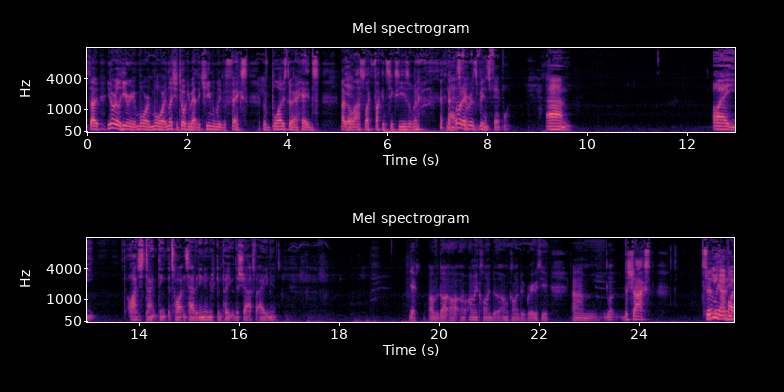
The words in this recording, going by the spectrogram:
So you're not really hearing it more and more, unless you're talking about the cumulative effects of blows to our heads over the last like fucking six years or whatever, No, that's whatever fair. it's been. That's a fair point. Um, I, I just don't think the Titans have it in them to compete with the Sharks for 80 minutes. Yeah, I would, I, I'm inclined to I'm inclined to agree with you. Um, look, the Sharks Can you certainly hear my?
